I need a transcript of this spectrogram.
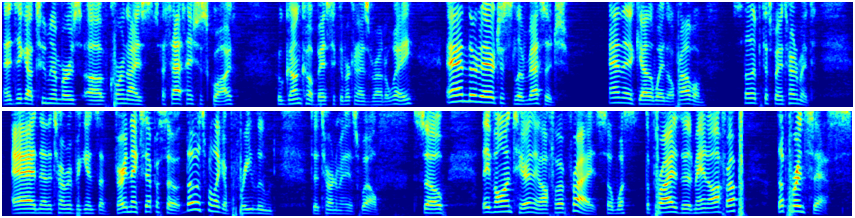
and take out two members of Kurenai's assassination squad, who Gunko basically recognizes right away, and they're there just to deliver a message, and they get away no problem. So they participate in the tournament, and then the tournament begins the very next episode. Though it's more like a prelude to the tournament as well. So they volunteer and they offer a prize. So what's the prize that the man offer up? The princess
